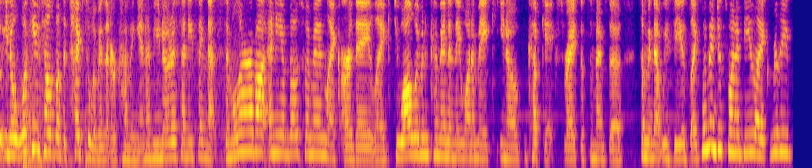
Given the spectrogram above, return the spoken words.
you know what can you tell us about the types of women that are coming in? Have you noticed anything that's similar about any of those women? Like are they like do all women come in and they want to make you know cupcakes right? That's sometimes a something that we see is like women just want to be like really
